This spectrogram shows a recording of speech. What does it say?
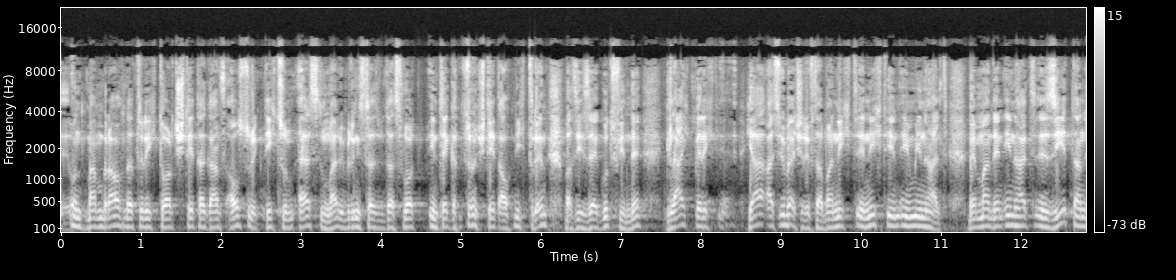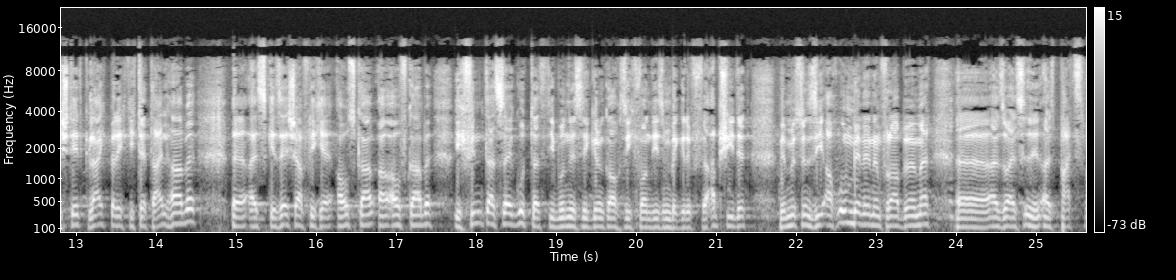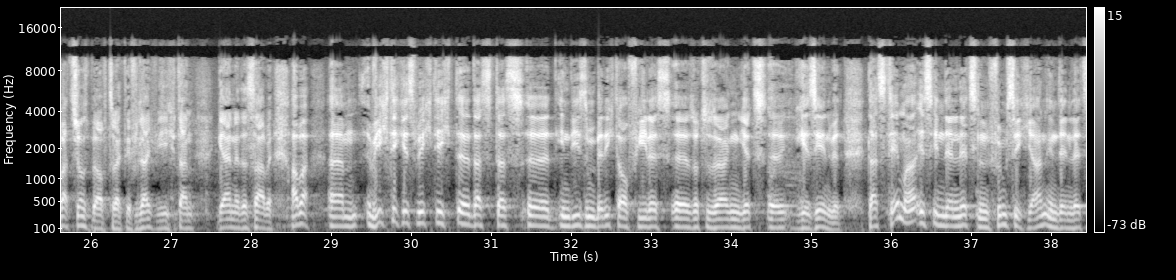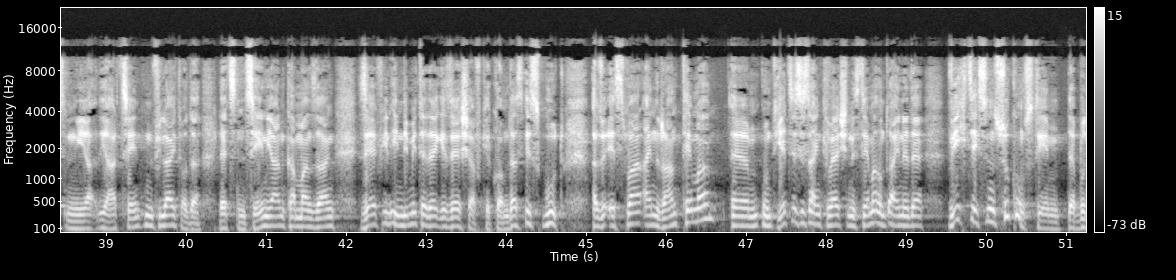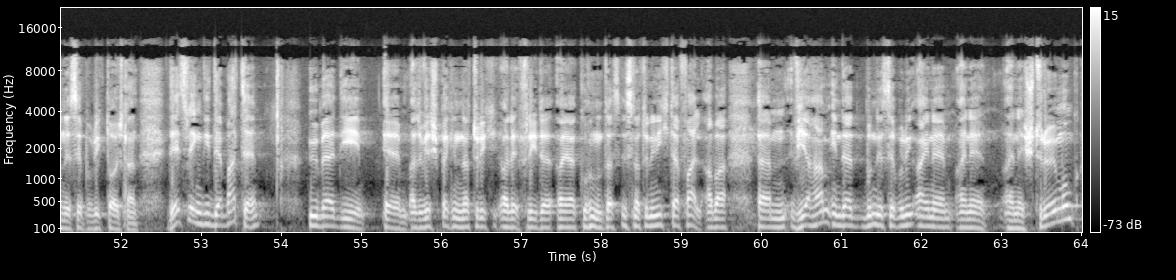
und man braucht natürlich, dort steht da ganz ausdrücklich Rhetorik nicht zum ersten Mal. Übrigens, das, das Wort Integration steht auch nicht drin, was ich sehr gut finde. Gleichberechtigt, ja, als Überschrift, aber nicht, nicht in, im Inhalt. Wenn man den Inhalt äh, sieht, dann steht gleichberechtigte Teilhabe äh, als gesellschaftliche Ausgabe, äh, Aufgabe. Ich finde das sehr gut, dass die Bundesregierung auch sich von diesem Begriff verabschiedet. Wir müssen sie auch umbenennen, Frau Böhmer, äh, also als, äh, als Partizipationsbeauftragte, vielleicht wie ich dann gerne das habe. Aber ähm, wichtig ist wichtig, dass, dass äh, in diesem Bericht auch vieles äh, sozusagen jetzt äh, gesehen wird. Das Thema ist in den letzten 50 Jahren, in den letzten Jahr, Jahrzehnten vielleicht oder letzten zehn Jahren kann man sagen, sehr viel in die Mitte der Gesellschaft gekommen. Das ist gut. Also es war ein Randthema ähm, und jetzt ist es ein Querschnittsthema und eine der wichtigsten Zukunftsthemen der Bundesrepublik Deutschland. Deswegen die Debatte über die, äh, also wir sprechen natürlich alle Friede, Eierkuchen und das ist natürlich nicht der Fall. Aber ähm, wir haben in der Bundesrepublik eine, eine, eine Strömung,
